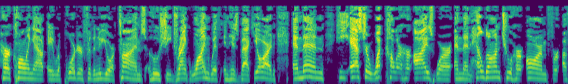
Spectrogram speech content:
her calling out a reporter for the New York Times who she drank wine with in his backyard, and then he asked her what color her eyes were, and then held on to her arm for a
